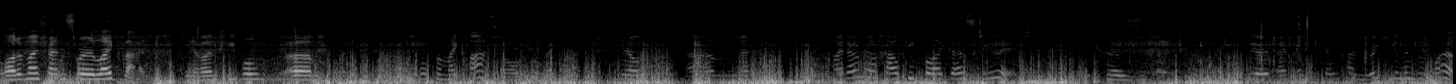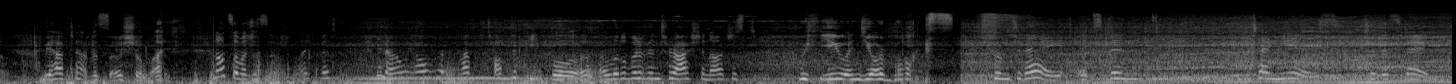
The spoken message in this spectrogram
a lot of my friends were like that, you know, and people, um, like people from my class were also like that, you know. Um, I don't know how people like us do it because we're at the same time we're humans as well. We have to have a social life, not so much a social life, but you know, we all have to talk to people, a, a little bit of interaction, not just with you and your books. From today, it's been 10 years to this day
